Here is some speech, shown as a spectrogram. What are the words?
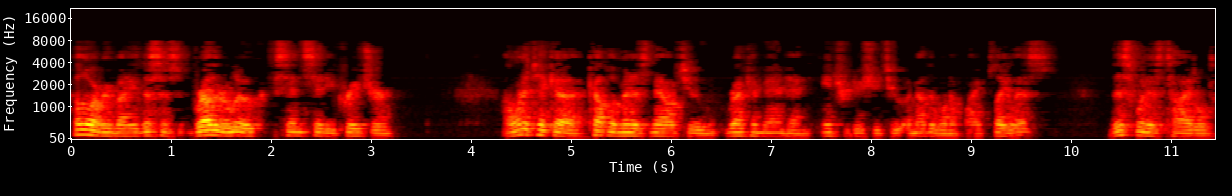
Hello, everybody. This is Brother Luke, Sin City Preacher. I want to take a couple of minutes now to recommend and introduce you to another one of my playlists. This one is titled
